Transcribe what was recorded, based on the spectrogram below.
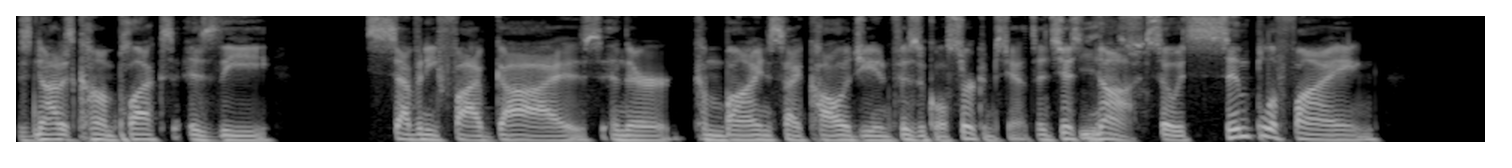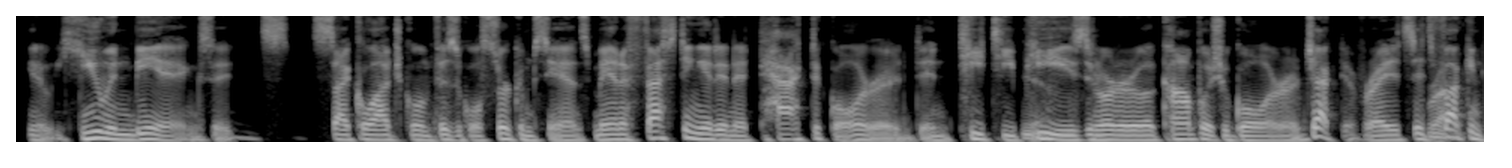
is not as complex as the 75 guys and their combined psychology and physical circumstance. It's just Yes. not. So it's simplifying, you know, human beings, uh, it's psychological and physical circumstance, manifesting it in a tactical or in TTPs in order to accomplish a goal or objective, right? It's it's Right. fucking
